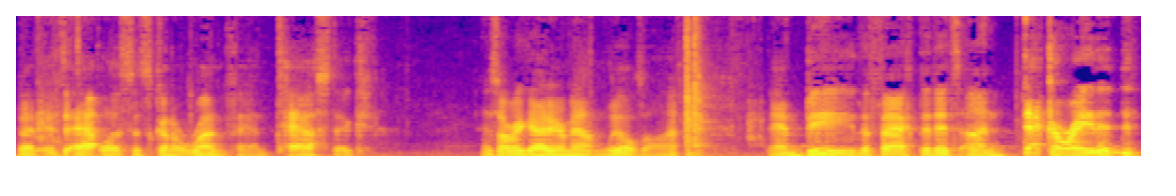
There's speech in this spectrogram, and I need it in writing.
But it's Atlas, it's gonna run fantastic. It's already got air mountain wheels on it. And B, the fact that it's undecorated.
